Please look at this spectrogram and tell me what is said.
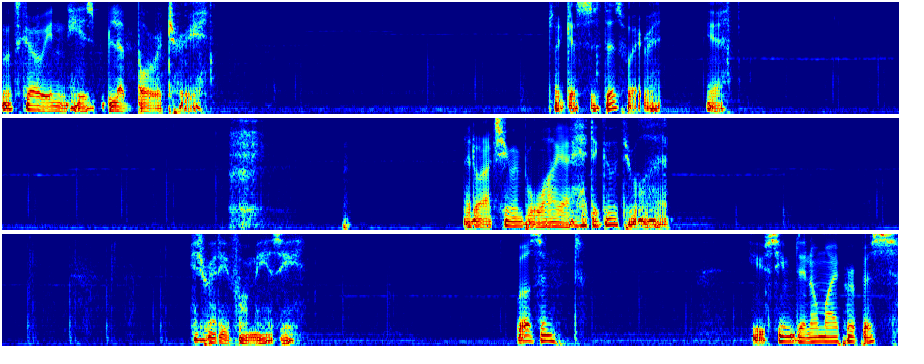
let's go in his laboratory. Which I guess is this way, right? Yeah. I don't actually remember why I had to go through all that. He's ready for me, is he? Wilson, you seem to know my purpose.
